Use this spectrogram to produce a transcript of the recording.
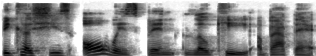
because she's always been low key about that.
